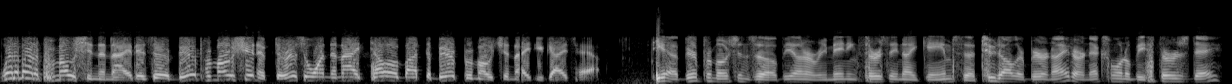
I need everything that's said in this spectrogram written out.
what about a promotion tonight? Is there a beer promotion? If there isn't one tonight, tell them about the beer promotion night you guys have. Yeah, beer promotions will be on our remaining Thursday night games. Two dollar beer night. Our next one will be Thursday,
